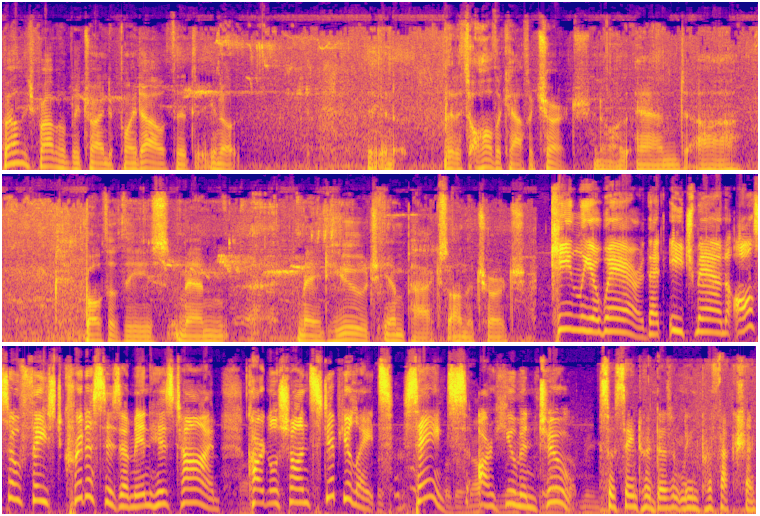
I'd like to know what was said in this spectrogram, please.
Well, he's probably trying to point out that, you know, you know that it's all the Catholic Church, you know, and uh, both of these men made huge impacts on the church. Keenly aware that each man also faced criticism in his time, Cardinal Sean stipulates saints are human too. So sainthood doesn't mean perfection.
